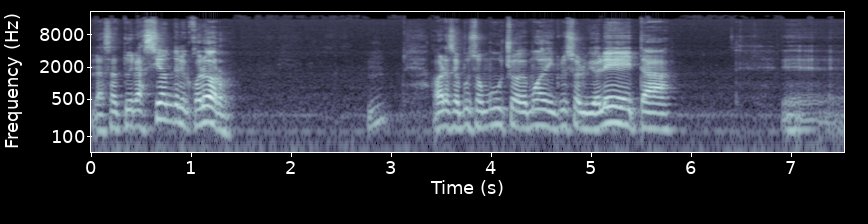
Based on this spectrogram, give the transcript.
La saturación del color. ¿Mm? Ahora se puso mucho de moda incluso el violeta. Eh,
